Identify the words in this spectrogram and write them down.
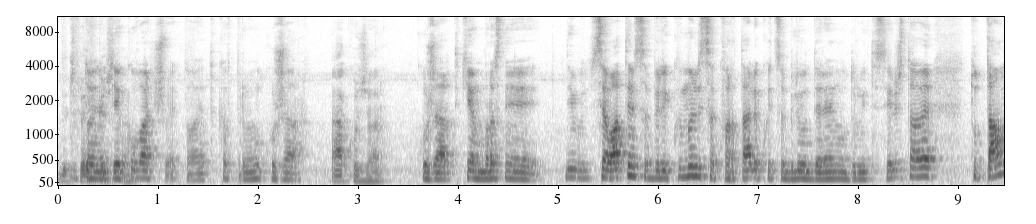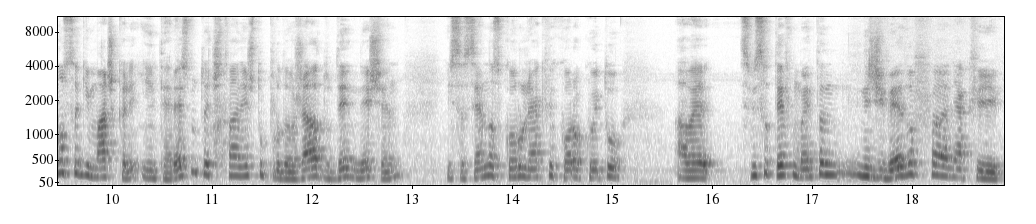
да човек той не ти е ковач човек, той е такъв примерно кожар. А, кожар. кожар, такива мръсни. Селата им са били, имали са квартали, които са били отделени от другите селища. Бе, тотално са ги мачкали. И интересното е, че това нещо продължава до ден днешен и съвсем наскоро някакви хора, които, абе, в смисъл те в момента не живеят в а, някакви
